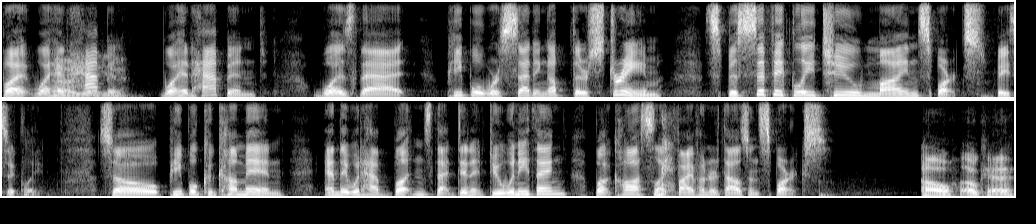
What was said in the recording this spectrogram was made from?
But what had Oh, yeah, happened, yeah. what had happened was that people were setting up their stream specifically to mine sparks, basically. So people could come in and they would have buttons that didn't do anything but cost like 500,000 sparks. Oh, okay.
